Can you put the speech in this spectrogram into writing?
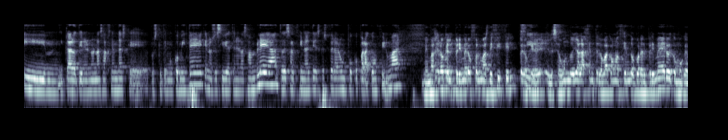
y, claro, tienen unas agendas que, pues que tengo un comité, que no sé si voy a tener asamblea, entonces al final tienes que esperar un poco para confirmar. Me imagino que el primero fue el más difícil, pero que el segundo ya la gente lo va conociendo por el primero y como que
